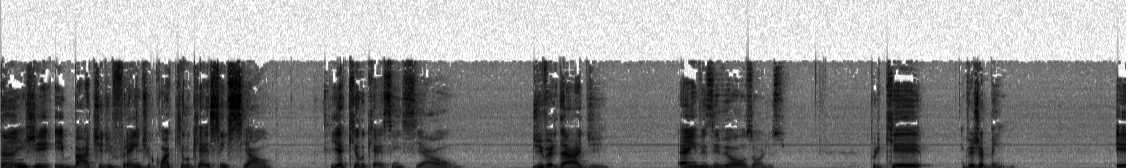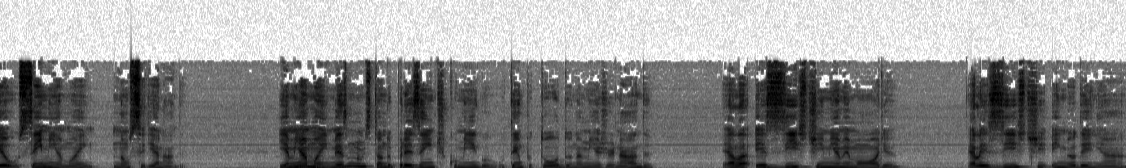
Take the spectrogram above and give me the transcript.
tange e bate de frente com aquilo que é essencial. E aquilo que é essencial, de verdade, é invisível aos olhos. Porque, veja bem, eu, sem minha mãe, não seria nada. E a minha mãe, mesmo não estando presente comigo o tempo todo na minha jornada, ela existe em minha memória, ela existe em meu DNA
